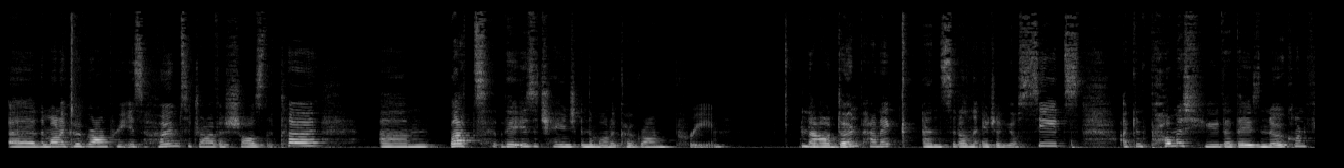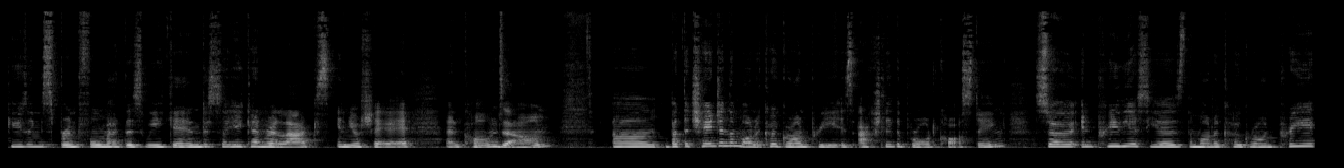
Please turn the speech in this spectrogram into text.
uh, the Monaco Grand Prix is home to driver Charles Leclerc, um, but there is a change in the Monaco Grand Prix. Now, don't panic and sit on the edge of your seats. I can promise you that there's no confusing sprint format this weekend, so you can relax in your chair and calm down. Um, but the change in the Monaco Grand Prix is actually the broadcasting. So, in previous years, the Monaco Grand Prix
